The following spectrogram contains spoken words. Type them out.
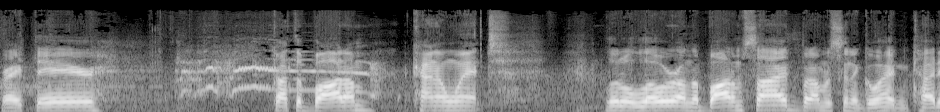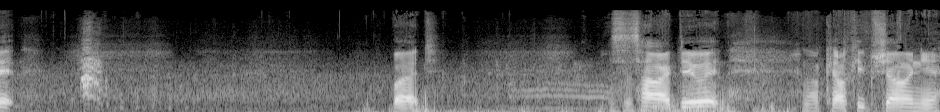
Right there. Got the bottom. Kind of went a little lower on the bottom side, but I'm just gonna go ahead and cut it. But this is how I do it. Okay, I'll keep showing you.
